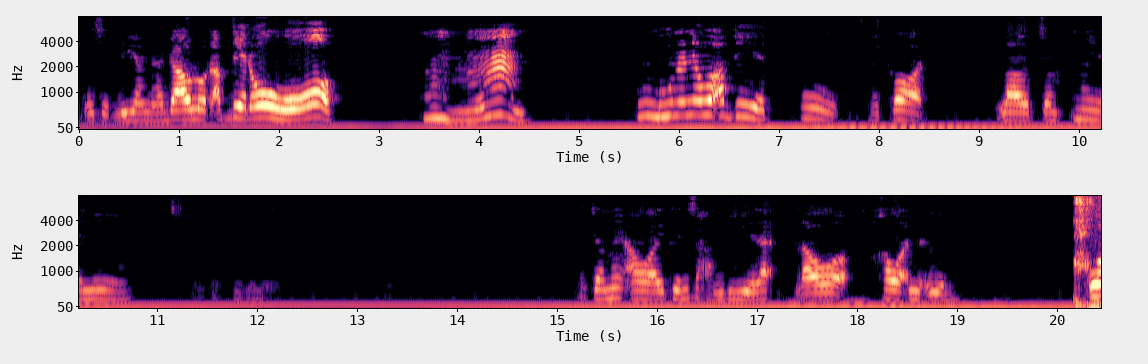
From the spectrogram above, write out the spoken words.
โหลดเสร็จหรือยังนะดาวน์โหลดอัปเดตโอ้โหอือหือเพิ่งรู้นะเนี่ยว่าอัปเดต โอ้ my god เราจะไม่อันนี่เรา จะไม่เอาไอเพนสามดีแล้วเราเข้าอันอื่นโอ้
